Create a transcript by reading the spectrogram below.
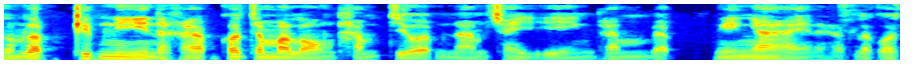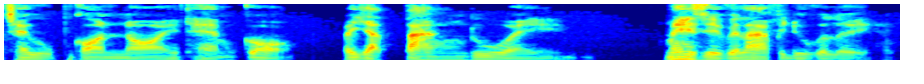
สำหรับคลิปนี้นะครับ ก็จะมาลองทำเจลแบบน้ำใช้เองทำแบบง่ายๆนะครับ แล้วก็ใช้อุปกรณ์น้อยแถมก็ประหยัดตังค์ด้วย ไม่ให้เสียเวลาไปดูกันเลยครับ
